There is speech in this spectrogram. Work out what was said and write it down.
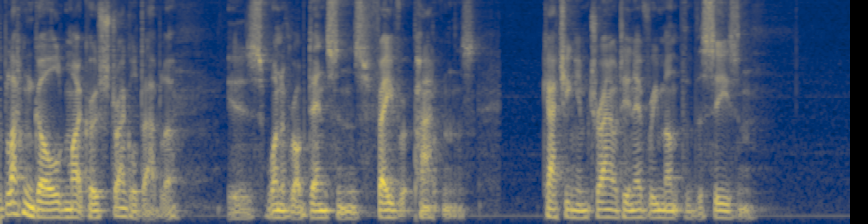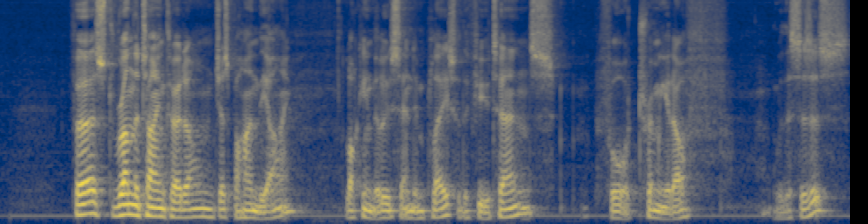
The black and gold micro straggle dabbler is one of Rob Denson's favourite patterns, catching him trout in every month of the season. First, run the tying thread on just behind the eye, locking the loose end in place with a few turns before trimming it off with the scissors.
